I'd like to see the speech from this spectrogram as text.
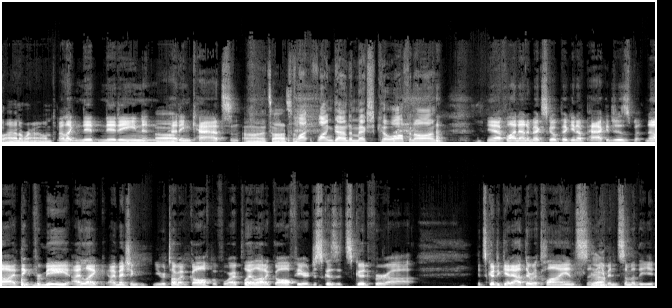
flying around. I like knit, knitting and oh. petting cats. And oh, that's awesome. Fly, flying down to Mexico off and on. yeah, flying down to Mexico, picking up packages. But no, I think for me, I like. I mentioned you were talking about golf before. I play a lot of golf here just because it's good for. uh it's good to get out there with clients and yeah. even some of the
